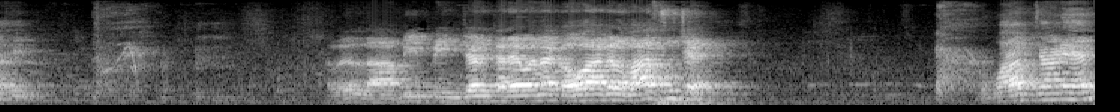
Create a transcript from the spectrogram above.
નથી. હવે લાંબી પિંજણ કરાવવાના કહો આગળ વાત શું છે? વાત જાણે એમ?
